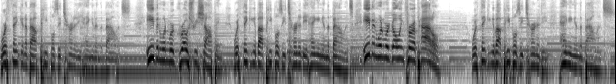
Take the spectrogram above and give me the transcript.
we're thinking about people's eternity hanging in the balance. Even when we're grocery shopping, we're thinking about people's eternity hanging in the balance. Even when we're going for a paddle, we're thinking about people's eternity hanging in the balance.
